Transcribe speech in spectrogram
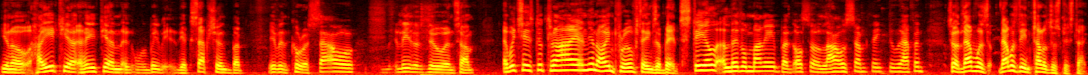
you know, Haiti, Haitian will uh, be the exception, but even Curacao leaders do, and some, and which is to try and you know improve things a bit, steal a little money, but also allow something to happen. So that was that was the intelligence mistake.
